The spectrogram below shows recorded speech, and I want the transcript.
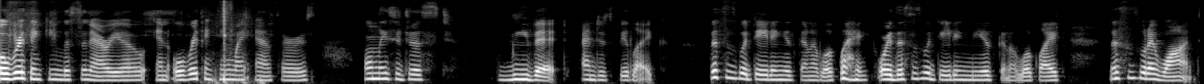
overthinking the scenario and overthinking my answers, only to just leave it and just be like, this is what dating is going to look like, or this is what dating me is going to look like. This is what I want.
